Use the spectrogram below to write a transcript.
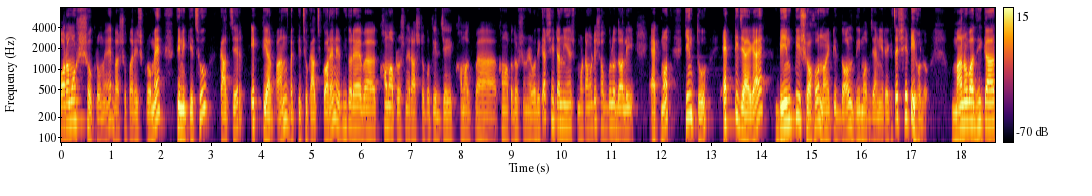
পরামর্শক্রমে বা সুপারিশ ক্রমে তিনি কিছু কাজের এখতিয়ার পান বা কিছু কাজ করেন। এর ভিতরে ক্ষমা প্রশ্নে রাষ্ট্রপতির যে ক্ষমা ক্ষমা প্রদর্শনের অধিকার, সেটা নিয়ে মোটামুটি সবগুলো দলই একমত। কিন্তু একটি জায়গায় বিএনপি সহ নয়টি দল দ্বিমত জানিয়ে রেখেছে, সেটি হলো মানবাধিকার,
